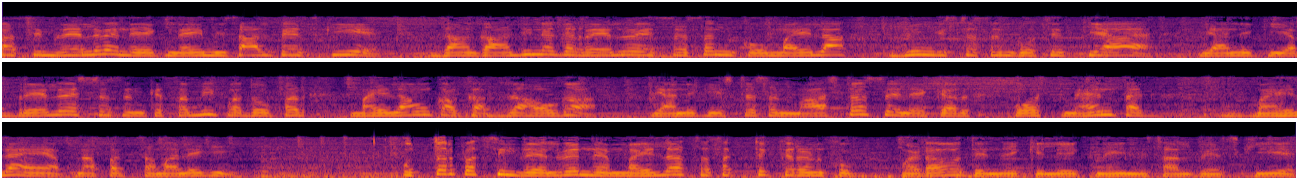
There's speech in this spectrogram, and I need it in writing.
पश्चिम रेलवे ने एक नई मिसाल पेश की है, जहाँ गांधीनगर रेलवे स्टेशन को महिला विंग स्टेशन घोषित किया है। यानी कि अब रेलवे स्टेशन के सभी पदों पर महिलाओं का कब्जा होगा। यानी कि स्टेशन मास्टर से लेकर पोस्टमैन तक महिलाएँ अपना पद संभालेगी। उत्तर पश्चिम रेलवे ने महिला सशक्तिकरण को बढ़ावा देने के लिए एक नई मिसाल पेश की है,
